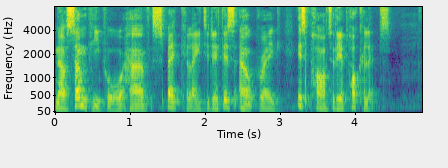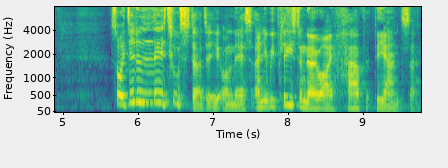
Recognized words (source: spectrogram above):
Now, some people have speculated if this outbreak is part of the apocalypse. So I did a little study on this, and you'll be pleased to know I have the answer.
